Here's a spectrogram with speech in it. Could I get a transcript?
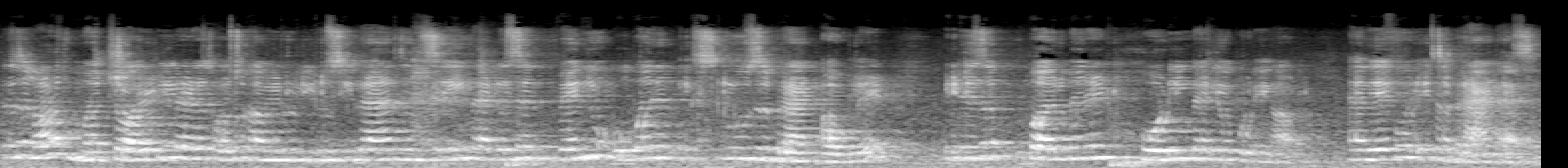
there's a lot of maturity that has also come into D2C brands and saying that listen, when you open an exclusive brand outlet, it is a permanent hoarding that you're putting out, and therefore it's a brand asset.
